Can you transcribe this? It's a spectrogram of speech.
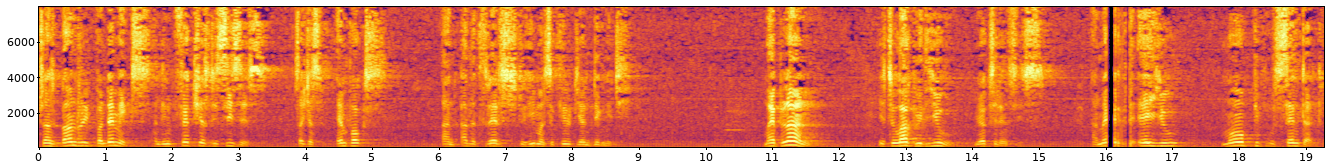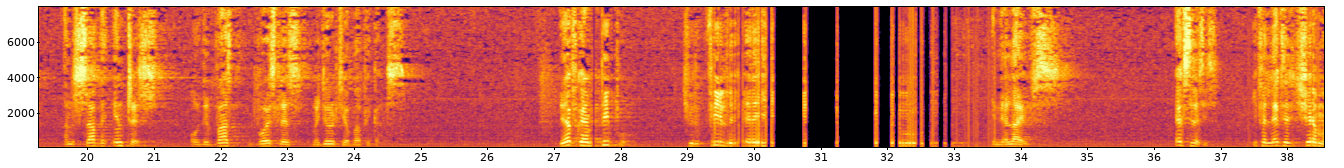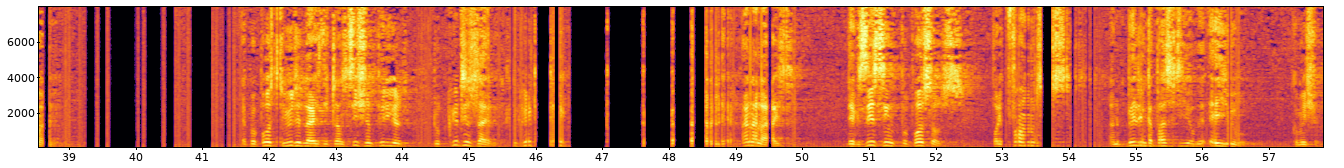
transboundary pandemics and infectious diseases such as mpox and other threats to human security and dignity. My plan is to work with you, Your Excellencies, and make the AU more people-centered and serve the interests of the vast voiceless majority of Africans. The African people should feel the AU in their lives. Excellencies, if elected chairman, I propose to utilize the transition period to criticize, critically analyze the existing proposals for reforms and building capacity of the AU Commission.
